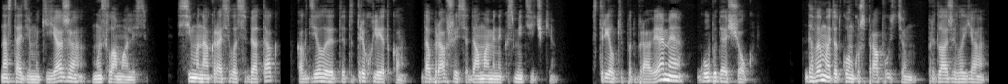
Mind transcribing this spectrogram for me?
На стадии макияжа мы сломались. Сима накрасила себя так, как делает эта трехлетка, добравшаяся до маминой косметички. Стрелки под бровями, губы до щек. «Давай мы этот конкурс пропустим», – предложила я,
